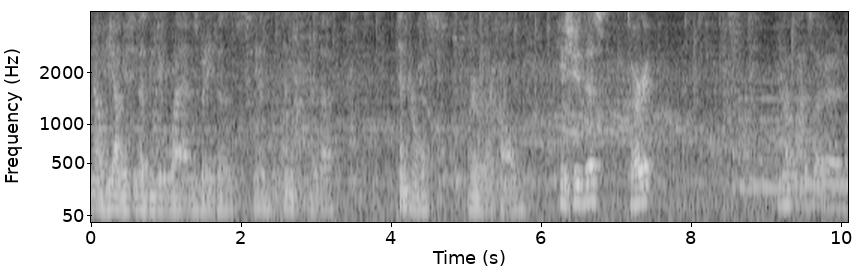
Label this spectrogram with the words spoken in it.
know he obviously doesn't do webs, but he does. He has the ten, or the tendrils, whatever they're called. You shoot this target? No, that's all I gotta do.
